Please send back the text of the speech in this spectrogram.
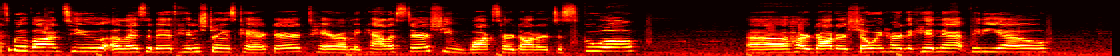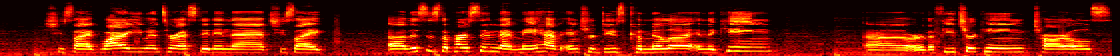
Let's move on to Elizabeth Henstridge's character, Tara McAllister. She walks her daughter to school. Uh, her daughter showing her the kidnap video. She's like, Why are you interested in that? She's like, uh, this is the person that may have introduced Camilla and the king, uh, or the future king, Charles.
